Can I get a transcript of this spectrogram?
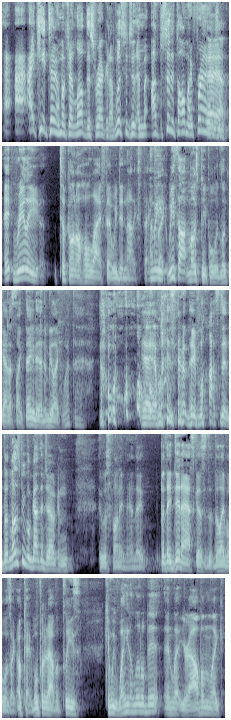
I, I, can't tell you how much I love this record. I've listened to it, and I've sent it to all my friends. Yeah, yeah. It really took on a whole life that we did not expect. I mean- like we thought most people would look at us like they did and be like, "What the? yeah, yeah. What is there? They've lost it." But most people got the joke, and it was funny, man. They, but they did ask us. The label was like, "Okay, we'll put it out, but please, can we wait a little bit and let your album like."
